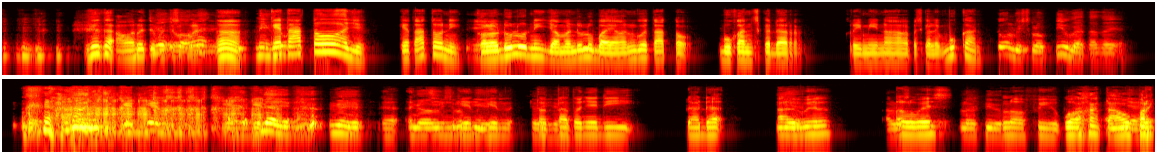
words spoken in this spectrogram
iya gak Awalnya Nggak, coba-coba soalnya- sih. Nah, Nih, kayak lu- tato aja. Kayak tato nih. Iya. Kalau dulu nih, zaman dulu bayangan gue tato bukan sekedar kriminal apa segala bukan. itu always love you gak tato ya Gen gen. enggak ya enggak ya Enggak, Nggak anjing, habis gen lebih. gen. Tatonya di dada. I Iya. will always always love you love you. Gua nggak tahu Iya.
